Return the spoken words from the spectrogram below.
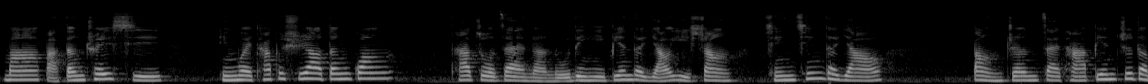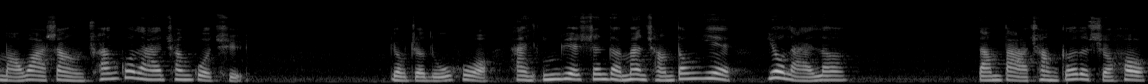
妈把灯吹熄，因为她不需要灯光。他坐在暖炉另一边的摇椅上，轻轻地摇。棒针在他编织的毛袜上穿过来穿过去，有着炉火和音乐声的漫长冬夜又来了。当爸唱歌的时候，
